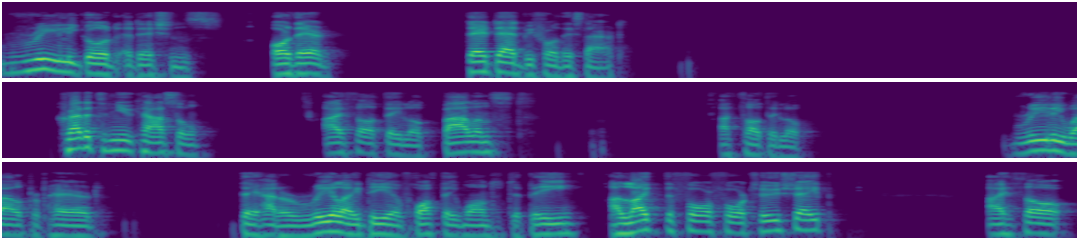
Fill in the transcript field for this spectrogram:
really good additions, or they're they're dead before they start. Credit to Newcastle. I thought they looked balanced. I thought they looked really well prepared. They had a real idea of what they wanted to be. I liked the 4-4-2 shape. I thought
